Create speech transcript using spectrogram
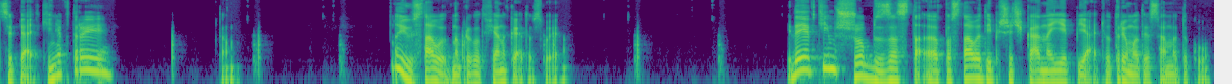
C5, кінь F3. Там. Ну і ставив, наприклад, фіанкету своє. Ідея в тім, щоб заста- поставити пішечка на Е5, отримати саме таку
